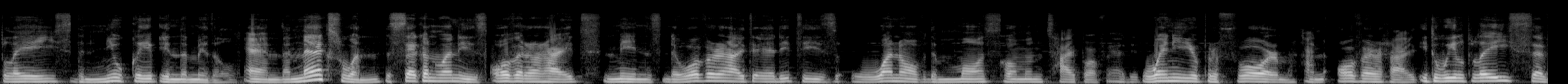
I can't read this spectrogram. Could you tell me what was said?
place the new clip in the middle. And the next one, the second one is overwrite, means the overwrite edit is one of the most common type of edit. When you perform an overwrite, it will place a,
